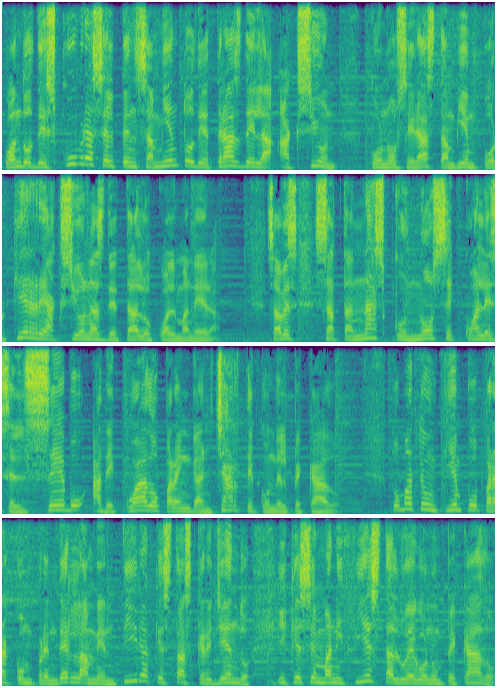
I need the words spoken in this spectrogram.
Cuando descubras el pensamiento detrás de la acción, conocerás también por qué reaccionas de tal o cual manera. Sabes, Satanás conoce cuál es el cebo adecuado para engancharte con el pecado. Tómate un tiempo para comprender la mentira que estás creyendo y que se manifiesta luego en un pecado.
